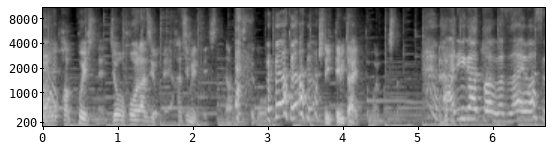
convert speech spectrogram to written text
あのかっこいいですね。情報ラジオで初めて知ったんですけど、ちょっと行ってみたいと思いました。ありがとうございます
